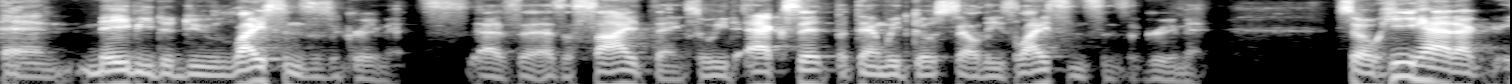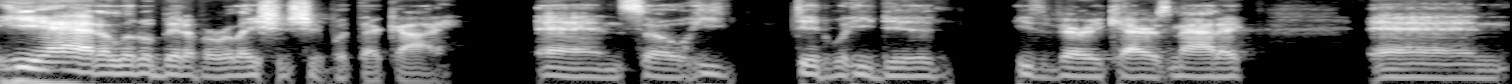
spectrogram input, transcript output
and maybe to do licenses agreements as a, as a side thing. So we'd exit, but then we'd go sell these licenses agreement. So he had a he had a little bit of a relationship with that guy, and so he did what he did. He's very charismatic, and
